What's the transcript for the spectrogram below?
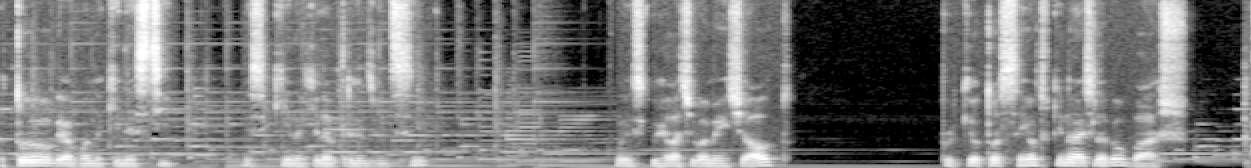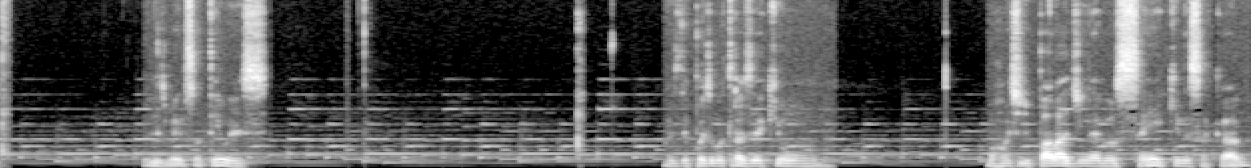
Eu tô gravando aqui neste, nesse Kina aqui level 325 com skill relativamente alto porque eu tô sem outro Knight level baixo. Infelizmente só tenho esse. Mas depois eu vou trazer aqui um uma hunt de paladin level 100 aqui nessa cave.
